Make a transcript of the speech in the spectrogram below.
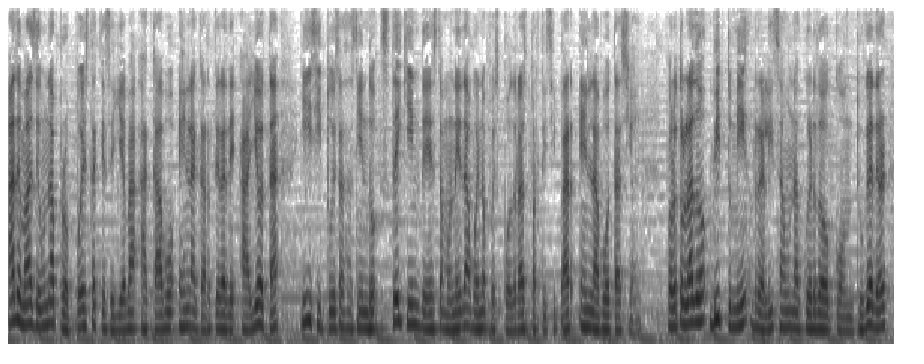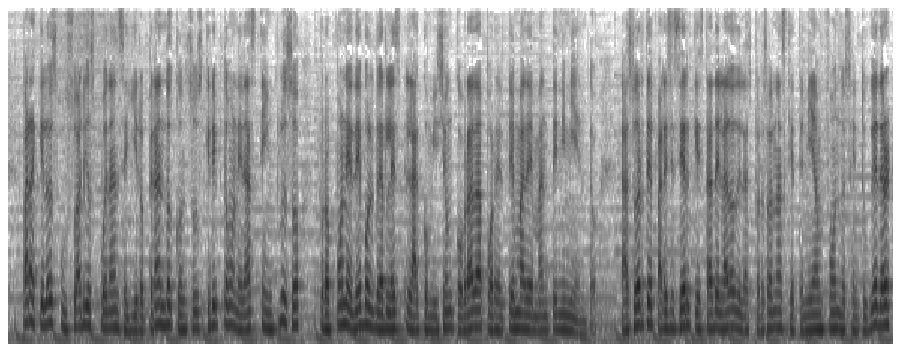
además de una propuesta que se lleva a cabo en la cartera de IOTA y si tú estás haciendo staking de esta moneda, bueno pues podrás participar en la votación. Por otro lado, Bit2Me realiza un acuerdo con Together para que los usuarios puedan seguir operando con sus criptomonedas e incluso propone devolverles la comisión cobrada por el tema de mantenimiento. La suerte parece ser que está del lado de las personas que tenían fondos en Together,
